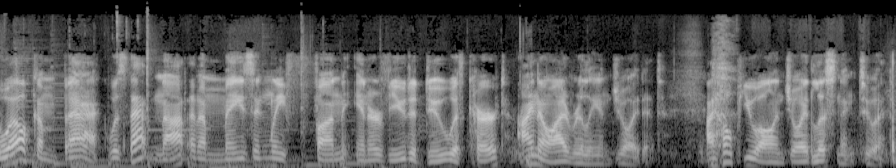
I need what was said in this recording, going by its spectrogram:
Welcome back. Was that not an amazingly fun interview to do with Kurt? I know I really enjoyed it. I hope you all enjoyed listening to it.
